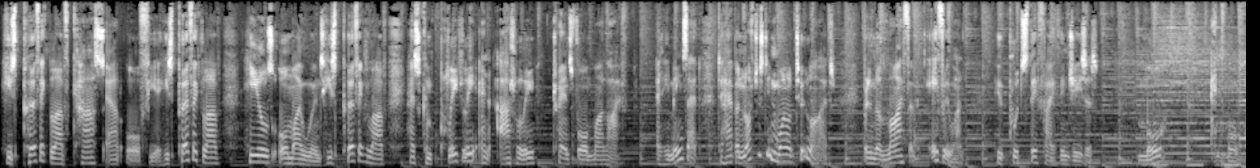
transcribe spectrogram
his perfect love casts out all fear. His perfect love heals all my wounds. His perfect love has completely and utterly transformed my life. And he means that to happen not just in one or two lives, but in the life of everyone who puts their faith in Jesus. More and more.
